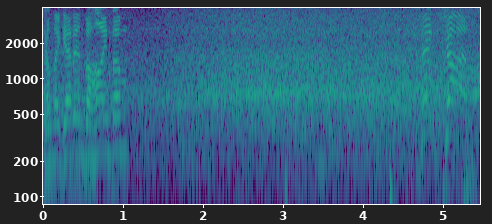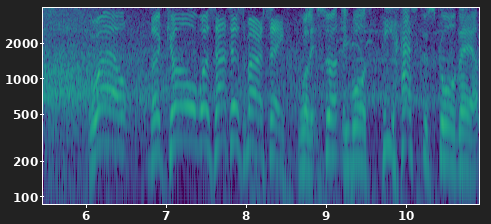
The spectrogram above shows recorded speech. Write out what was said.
Can they get in behind them? Big chance. Well, the goal was at his mercy. Well, it certainly was. He has to score there.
